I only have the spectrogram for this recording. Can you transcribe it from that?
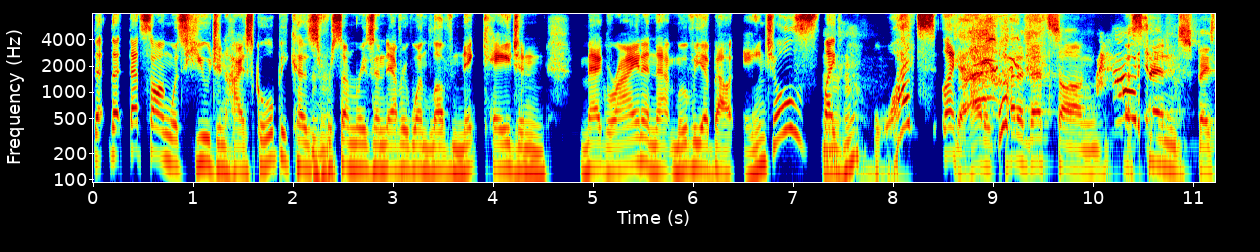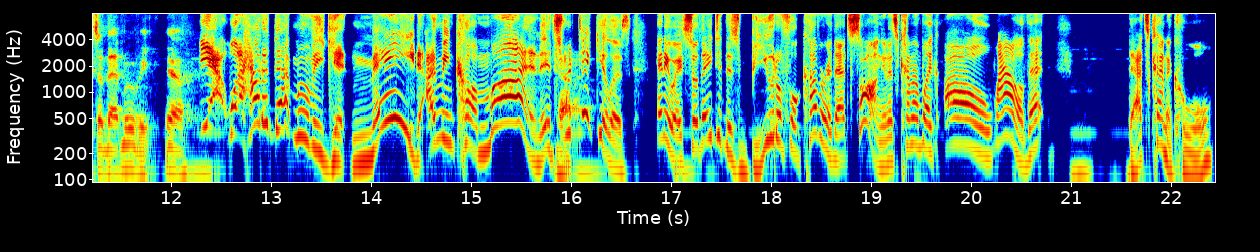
that that, that song was huge in high school because mm-hmm. for some reason everyone loved Nick Cage and Meg Ryan in that movie about angels. Like mm-hmm. what? Like yeah, how, did, how did that song ascend did, based on that movie? Yeah. Yeah. Well, how did that movie get made? I mean, come on, it's yeah. ridiculous. Anyway, so they did this beautiful cover of that song, and it's kind of like, oh wow, that that's kind of cool.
